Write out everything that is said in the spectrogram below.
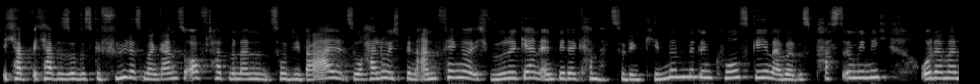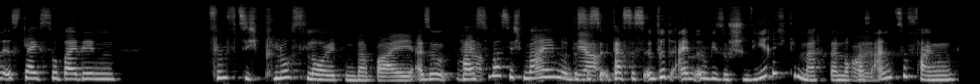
ich habe ich habe so das Gefühl, dass man ganz oft hat man dann so die Wahl, so, hallo, ich bin Anfänger, ich würde gern, entweder kann man zu den Kindern mit in den Kurs gehen, aber das passt irgendwie nicht. Oder man ist gleich so bei den 50 plus Leuten dabei. Also, ja. weißt du, was ich meine? Und das, ja. ist, das ist, wird einem irgendwie so schwierig gemacht, dann noch Voll. was anzufangen.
